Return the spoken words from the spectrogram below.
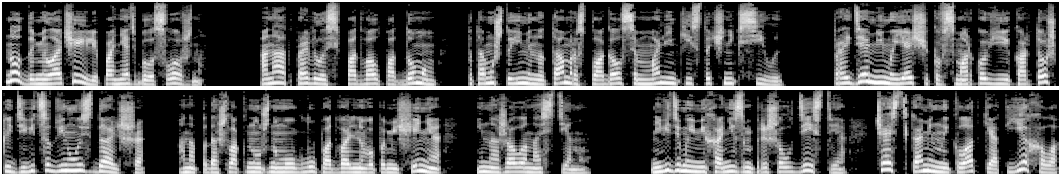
но до мелочей или понять было сложно. Она отправилась в подвал под домом, потому что именно там располагался маленький источник силы. Пройдя мимо ящиков с морковью и картошкой, девица двинулась дальше. Она подошла к нужному углу подвального помещения и нажала на стену. Невидимый механизм пришел в действие, часть каменной кладки отъехала,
